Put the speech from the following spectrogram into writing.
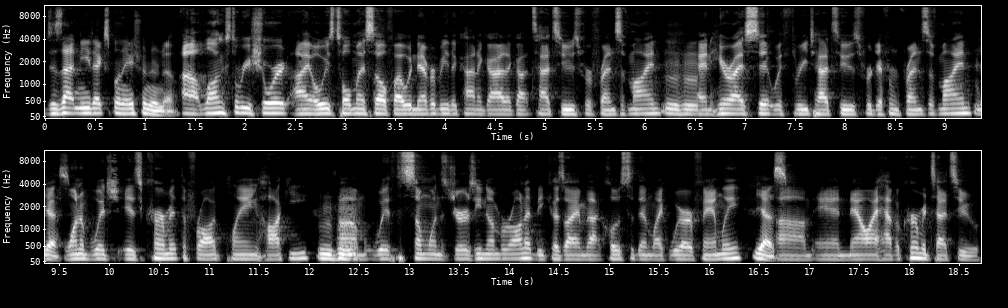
does that need explanation or no? Uh, long story short, I always told myself I would never be the kind of guy that got tattoos for friends of mine. Mm-hmm. And here I sit with three tattoos for different friends of mine. Yes. One of which is Kermit the Frog playing hockey Mhm. um, with someone's jersey number on it because I am that close to them, like we're a family. yes. Um, and now I have a Kermit tattoo.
